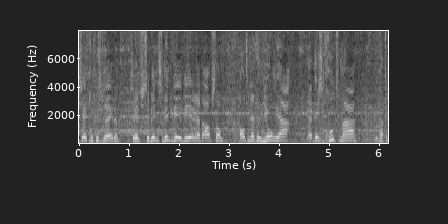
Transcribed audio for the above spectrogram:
ze heeft goed gereden. Ze, heeft, ze, wint, ze wint weer, weer de afstand. Antoinette de Jong, ja, dat is goed, maar ik had er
